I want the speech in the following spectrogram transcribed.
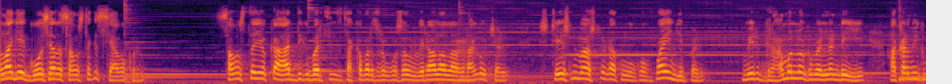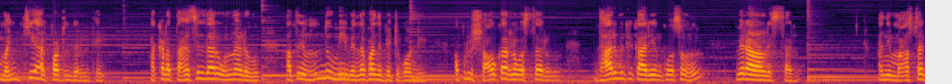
అలాగే గోశాల సంస్థకి సేవకుడు. సంస్థ యొక్క ఆర్థిక పరిస్థితి చక్కబరచడం కోసం విరాళాలు అడగడానికి వచ్చాడు. స్టేషన్ మాస్టర్కి అతను ఒక ఉపాయం చెప్పాడు. మీరు గ్రామంలోకి వెళ్ళండి అక్కడ మీకు మంచి ఏర్పాట్లు జరుగుతాయి అక్కడ తహసీల్దార్ ఉన్నాడు అతని ముందు మీ విన్నపాన్ని పెట్టుకోండి. అప్పుడు షావుకారులు వస్తారు ధార్మిక కార్యం కోసం విరాళాలు ఇస్తారు. అని మాస్టర్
